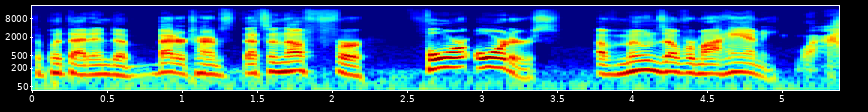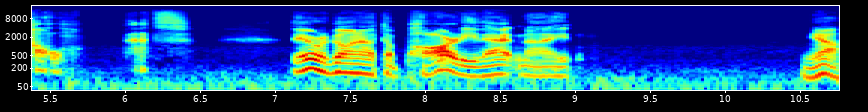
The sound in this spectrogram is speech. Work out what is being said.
to put that into better terms, that's enough for four orders of moons over my hammy. wow, that's, they were going out to party that night. Yeah.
